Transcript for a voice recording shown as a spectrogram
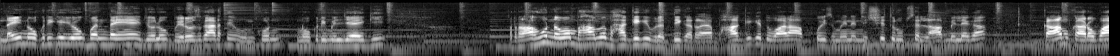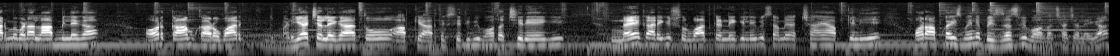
नई नौकरी के योग बन रहे हैं जो लोग बेरोजगार थे उनको नौकरी मिल जाएगी। राहु नवम भाव में भाग्य की वृद्धि कर रहा है। भाग्य के द्वारा आपको इस महीने निश्चित रूप से लाभ मिलेगा। काम कारोबार में बड़ा लाभ मिलेगा और काम कारोबार बढ़िया चलेगा तो आपकी आर्थिक स्थिति भी बहुत अच्छी रहेगी। नए कार्य की शुरुआत करने के लिए भी समय अच्छा है आपके लिए और आपका इस महीने बिज़नेस भी बहुत अच्छा चलेगा।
